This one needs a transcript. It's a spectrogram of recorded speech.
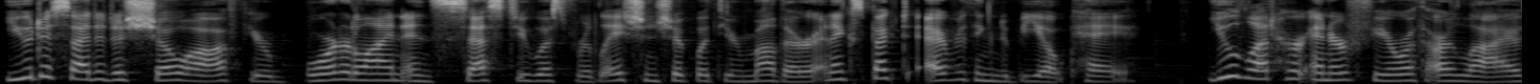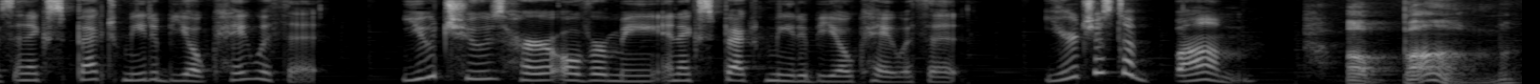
you decided to show off your borderline incestuous relationship with your mother and expect everything to be okay. You let her interfere with our lives and expect me to be okay with it. You choose her over me and expect me to be okay with it. You're just a bum. A bum?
